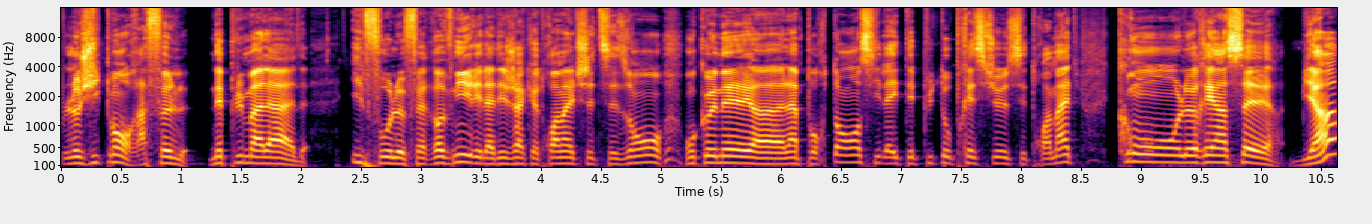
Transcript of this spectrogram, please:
logiquement, Raffle n'est plus malade. Il faut le faire revenir. Il a déjà que trois matchs cette saison. On connaît euh, l'importance. Il a été plutôt précieux ces trois matchs. Qu'on le réinsère bien,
